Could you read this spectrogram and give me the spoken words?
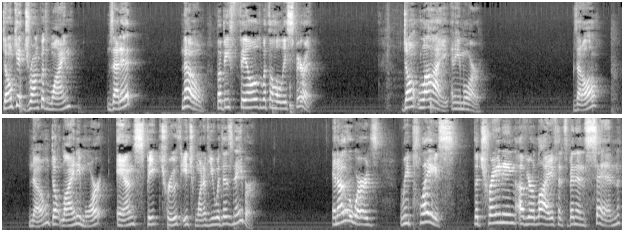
Don't get drunk with wine. Is that it? No, but be filled with the Holy Spirit. Don't lie anymore. Is that all? No, don't lie anymore and speak truth, each one of you, with his neighbor. In other words, replace the training of your life that's been in sin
